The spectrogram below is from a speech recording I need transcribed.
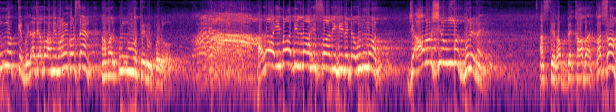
উম্মতকে ভুলা যাব আমি মনে করছেন, আমার উম্মতের উপরও। আল্লাহ ইবাদিল্লাহ সালিহিন, এটা উম্মত যে আরও সে উম্মত বলে নেয়। আজকে রব্বে কাবার কসম,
